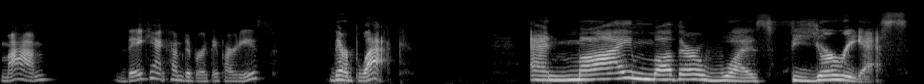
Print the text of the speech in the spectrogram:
mom they can't come to birthday parties they're black and my mother was furious.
